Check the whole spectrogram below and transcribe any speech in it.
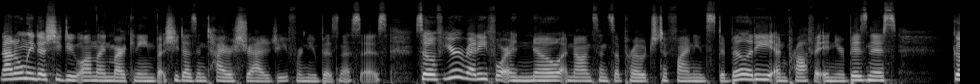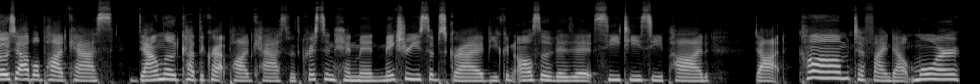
Not only does she do online marketing, but she does entire strategy for new businesses. So if you're ready for a no nonsense approach to finding stability and profit in your business, go to Apple Podcasts, download Cut the Crap podcast with Kristen Hinman. Make sure you subscribe. You can also visit ctcpod.com to find out more.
